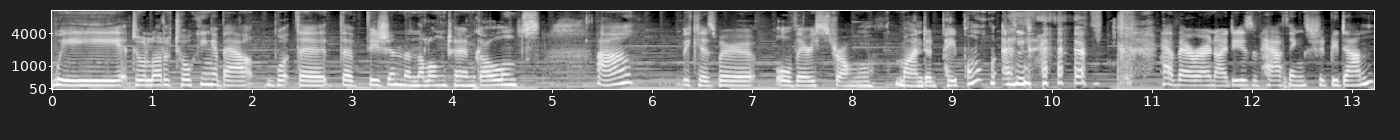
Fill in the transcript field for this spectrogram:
we do a lot of talking about what the, the vision and the long term goals are because we're all very strong minded people and have, our own ideas of how things should be done.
